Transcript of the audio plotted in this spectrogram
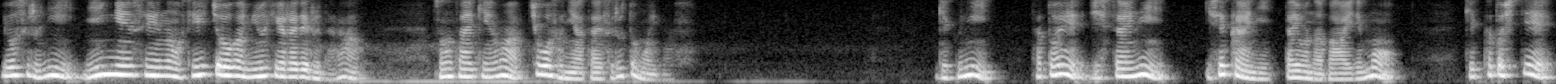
要するに人間性の成長が見受けられるなら、その体験は調査に値すると思います。逆に、たとえ実際に異世界に行ったような場合でも、結果として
